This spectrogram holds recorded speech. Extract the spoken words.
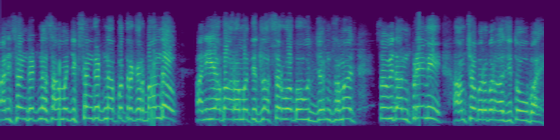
आणि संघटना सामाजिक संघटना पत्रकार बांधव आणि या बारामतीतला सर्व बहुजन समाज संविधान प्रेमी आमच्या बरोबर आज इथं उभा आहे.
